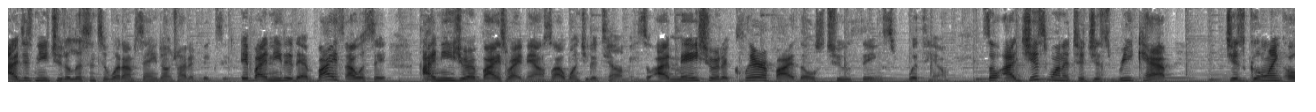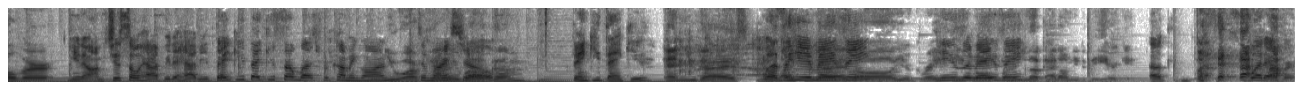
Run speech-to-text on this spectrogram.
I just need you to listen to what I'm saying. Don't try to fix it. If I needed advice, I would say, I need your advice right now. So, I want you to tell me. So, I made sure to clarify those two things with him. So, I just wanted to just recap. Just going over, you know, I'm just so happy to have you. Thank you, thank you so much for coming on You are to very my show. welcome. Thank you, thank you. And you guys, Wasn't like he amazing? all. You're great. He's people, amazing. look, I don't need to be here again. Okay, whatever.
